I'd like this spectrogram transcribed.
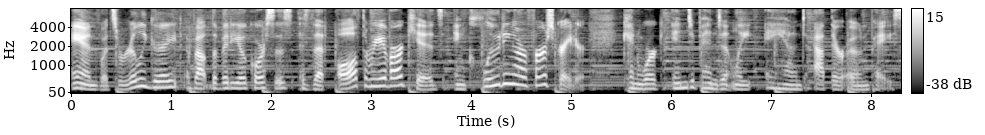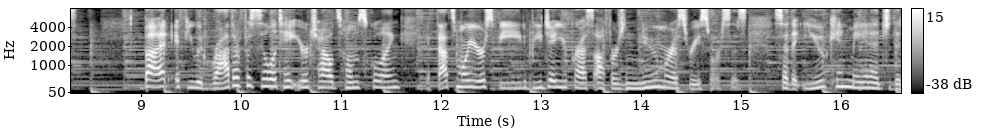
And what's really great about the video courses is that all three of our kids, including our first grader, can work independently and at their own pace. But if you would rather facilitate your child's homeschooling, if that's more your speed, BJU Press offers numerous resources so that you can manage the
